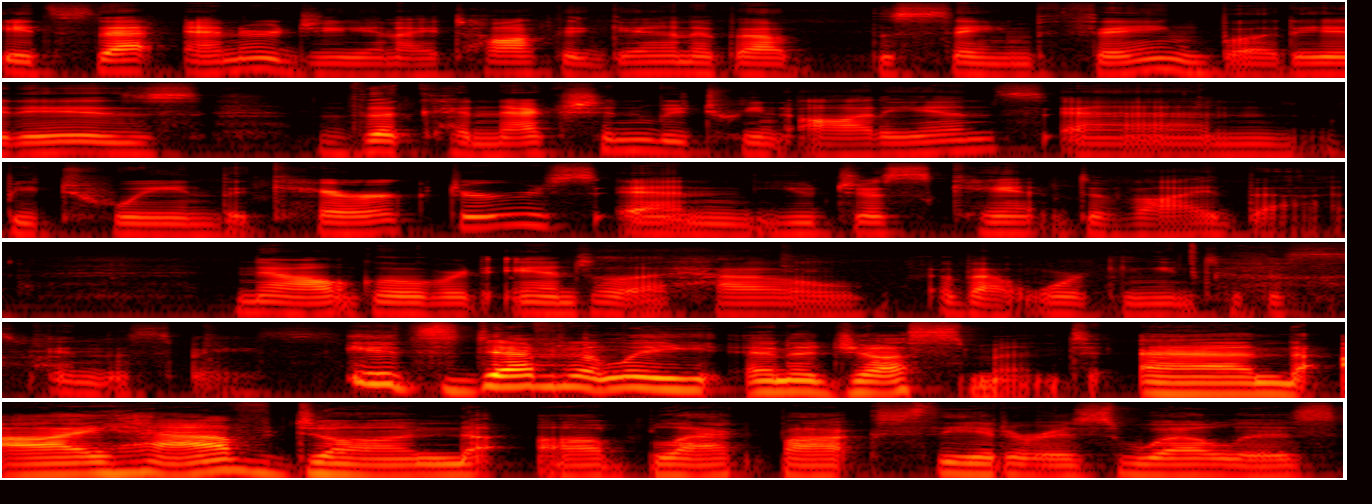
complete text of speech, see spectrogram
it's that energy. And i talk again about the same thing but it is the connection between audience and between the characters and you just can't divide that now i'll go over to angela how about working into this in this space It's definitely an adjustment, and I have done uh, black box theater as well as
